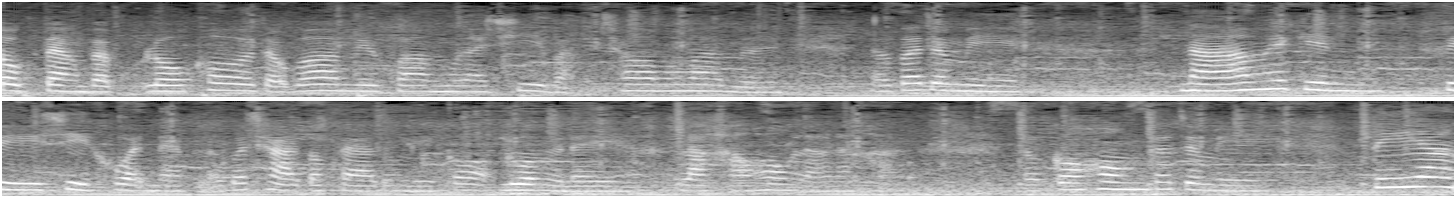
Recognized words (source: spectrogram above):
ตกแต่งแบบโลคอลแต่ว่ามีความมืออาชีพแบบชอบมากๆเลย แล้วก็จะมีน้ำให้กินฟรีสี่ขวดแนบแล้วก็ชากาแฟตรงนี้ก็รวมอยู่ในราคาห้องแล้วนะคะ แล้วก็ห้องก็จะมีเตียง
